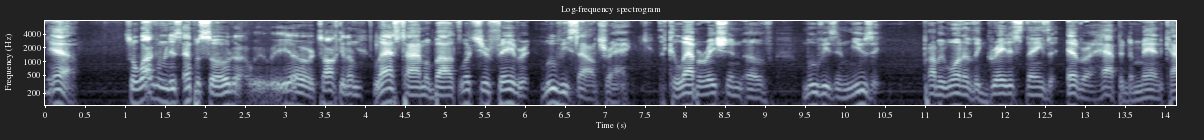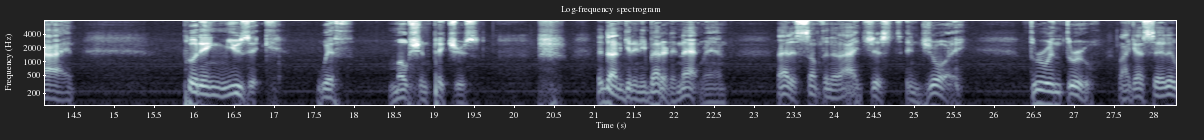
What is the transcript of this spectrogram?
Yeah. So, welcome to this episode. Uh, we, we were talking last time about what's your favorite movie soundtrack, the collaboration of movies and music. Probably one of the greatest things that ever happened to mankind putting music with motion pictures. It doesn't get any better than that, man. That is something that I just enjoy through and through. Like I said, it,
